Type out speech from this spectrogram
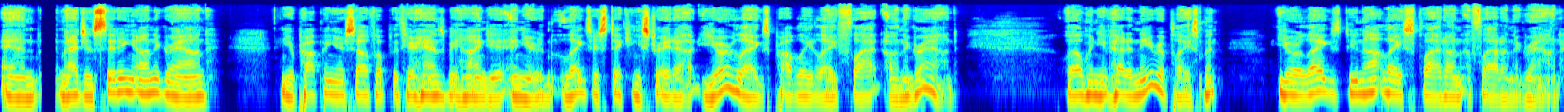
and imagine sitting on the ground and you're propping yourself up with your hands behind you and your legs are sticking straight out. Your legs probably lay flat on the ground. Well, when you've had a knee replacement, your legs do not lay flat on, flat on the ground.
